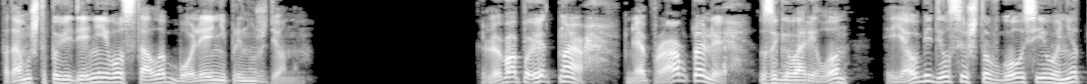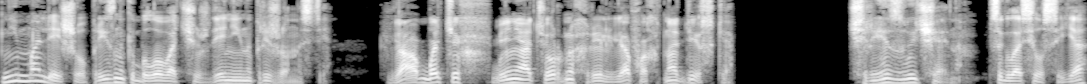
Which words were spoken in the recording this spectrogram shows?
потому что поведение его стало более непринужденным. «Любопытно, не правда ли?» — заговорил он, и я убедился, что в голосе его нет ни малейшего признака былого отчуждения и напряженности. «Я об этих миниатюрных рельефах на диске». «Чрезвычайно», — согласился я,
